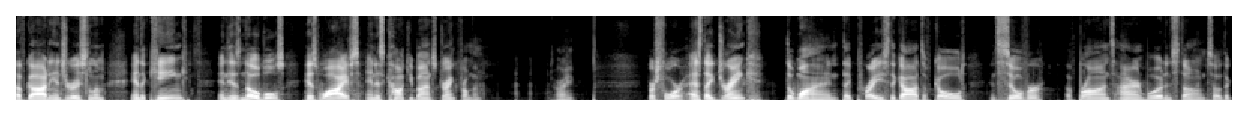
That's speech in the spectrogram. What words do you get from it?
of God in Jerusalem, and the king and his nobles, his wives, and his concubines drank from them. All right. Verse 4 As they drank the wine, they praised the gods of gold and silver, of bronze, iron, wood, and stone. So the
